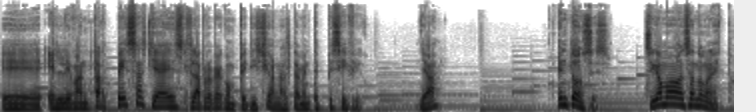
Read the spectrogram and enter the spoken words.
eh, el levantar pesas ya es la propia competición, altamente específico. ¿Ya? Entonces, sigamos avanzando con esto.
